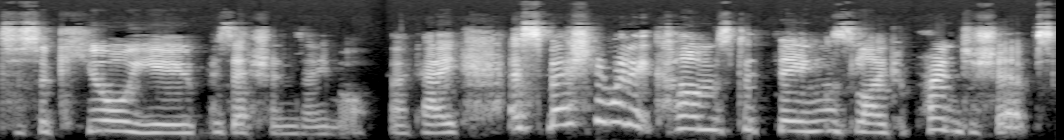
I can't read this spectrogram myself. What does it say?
to secure you positions anymore, okay? Especially when it comes to things like apprenticeships.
